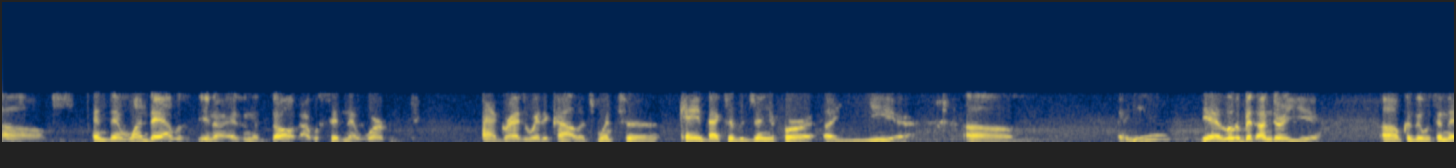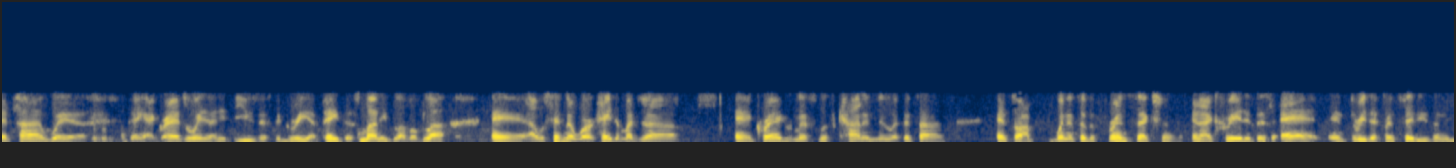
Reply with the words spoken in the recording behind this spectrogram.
Um, and then one day I was, you know, as an adult, I was sitting at work. I graduated college, went to, came back to Virginia for a year. Um, a year? Yeah, a little bit under a year. Because um, it was in that time where, dang, I graduated, I need to use this degree, I paid this money, blah, blah, blah. And I was sitting at work, hated my job, and Craigslist was kind of new at the time. And so I went into the friend section and I created this ad in three different cities in the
